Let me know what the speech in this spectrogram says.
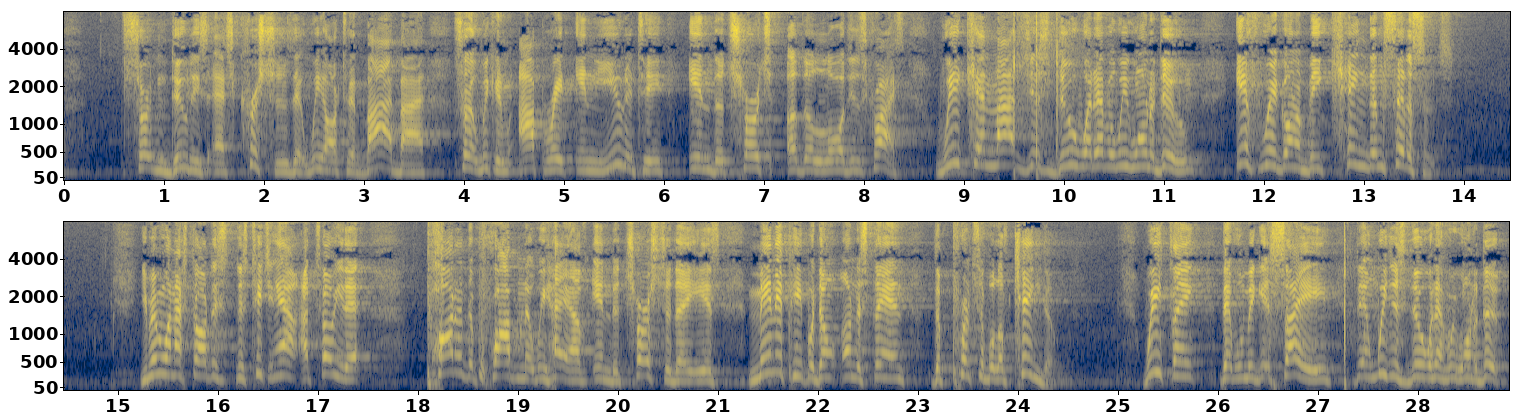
certain duties as Christians that we are to abide by so that we can operate in unity in the church of the Lord Jesus Christ. We cannot just do whatever we want to do if we're going to be kingdom citizens. You remember when I started this, this teaching out, I told you that part of the problem that we have in the church today is many people don't understand the principle of kingdom. We think that when we get saved, then we just do whatever we want to do.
